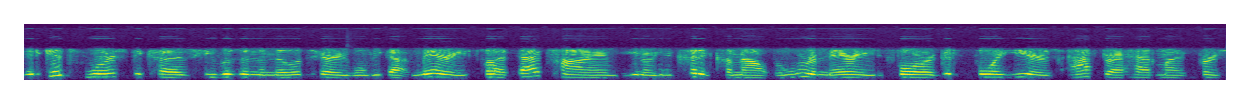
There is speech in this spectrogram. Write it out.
it gets worse because he was in the military when we got married. So at that time, you know, you couldn't come out, but we were married for a good four years after I had my first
